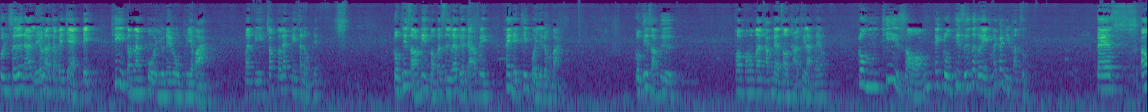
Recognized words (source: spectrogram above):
คุณซื้อนะเดี๋ยวเราจะไปแจกเด็ก ที่กำลังป่วยอยู่ในโรงพยาบาล มันมีช็อกโกแลตมีขนมเนี่ย กลุ่มที่สองนี่บอกว่าซื้อแล้วเดี๋ยวจะเอาไปให้เด็กที่ป่วยอยู่ในโรงพยาบาล กลุ่มที่สองคือ พอพอมาทำแบบสอบถามทีหลังแล้ว กลุ่มที่สองไอ้กลุ่มที่ซื้อเพื่อตัวเองไม่ค่อยมีความสุข แต่เอา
